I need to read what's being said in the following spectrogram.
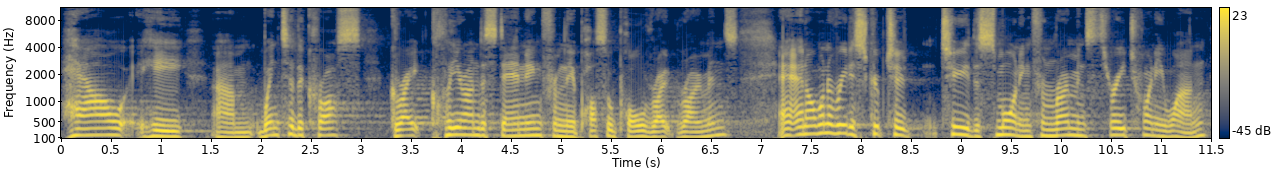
how he um, went to the cross, great clear understanding from the apostle paul wrote romans. And i want to read a scripture to you this morning from romans 3.21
